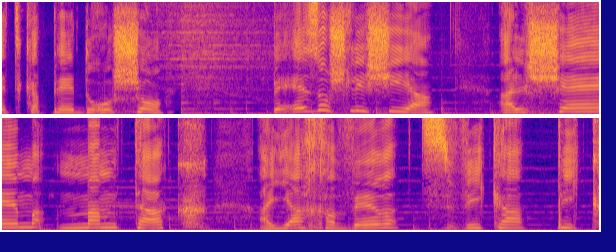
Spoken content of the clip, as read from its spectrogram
את קפד ראשו. באיזו שלישייה על שם ממתק היה חבר צביקה פיק?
